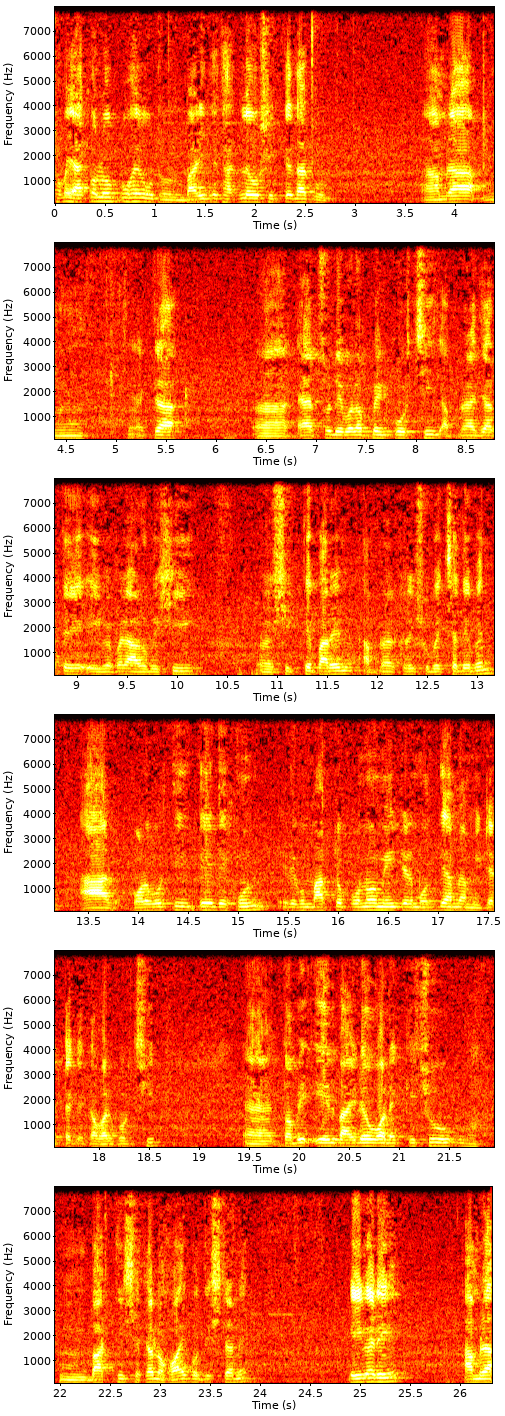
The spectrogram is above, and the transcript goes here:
সবাই একলব্য হয়ে উঠুন, বাড়িতে থাকলেও শিখতে থাকুন। আমরা একটা অ্যাপসও ডেভেলপমেন্ট করছি, আপনারা যাতে এই ব্যাপারে আরও বেশি শিখতে পারেন, আপনারা খালি শুভেচ্ছা দেবেন। আর পরবর্তীতে দেখুন, এরকম মাত্র পনেরো মিনিটের মধ্যে আমরা মিটারটাকে কভার করছি। তবে এর বাইরেও অনেক কিছু বাড়তি শেখানো হয় প্রতিষ্ঠানে। এইবারে আমরা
